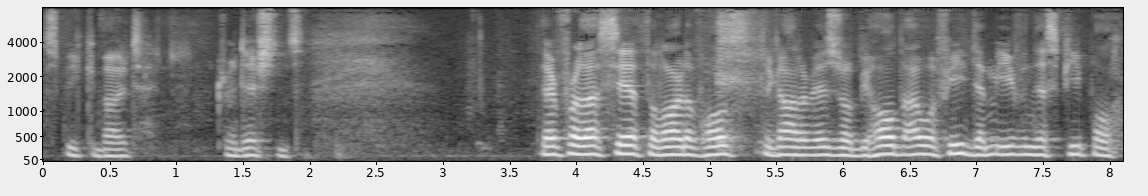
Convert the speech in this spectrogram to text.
Speak about traditions. Therefore, thus saith the Lord of hosts, the God of Israel Behold, I will feed them, even this people,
